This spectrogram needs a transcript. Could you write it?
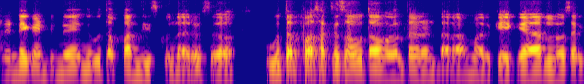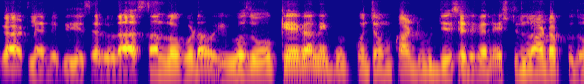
ట్రెండే కంటిన్యూ అయింది ఊతప్పని తీసుకున్నారు. సో ఊతప్ప సక్సెస్ అవుతా అవ్వగలుగుతాడు అంటారా మరి కేకేఆర్లో సరిగా ఆటలే అని చెప్పి చేశారు. రాజస్థాన్లో కూడా ఈ వాజ్ ఓకేగా నీకు కొంచెం కాంట్రిబ్యూట్ చేసాడు కానీ still not up to the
